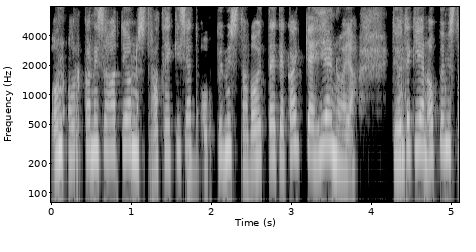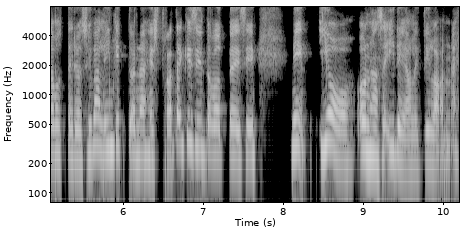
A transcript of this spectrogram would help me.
on organisaation strategiset mm. oppimistavoitteet ja kaikkea hienoa ja työntekijän oppimistavoitteiden olisi hyvä linkittyä näihin strategisiin tavoitteisiin, niin joo, onhan se ideaali tilanne,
